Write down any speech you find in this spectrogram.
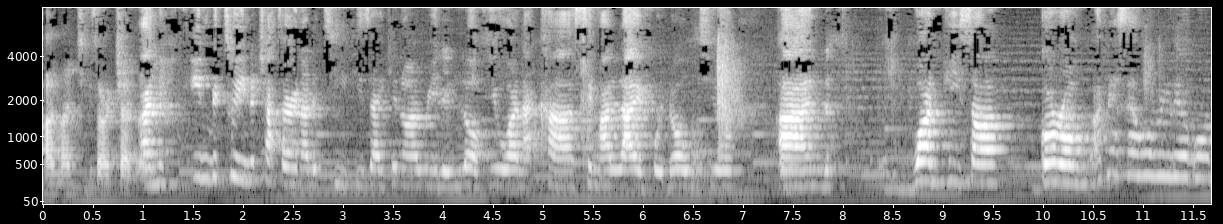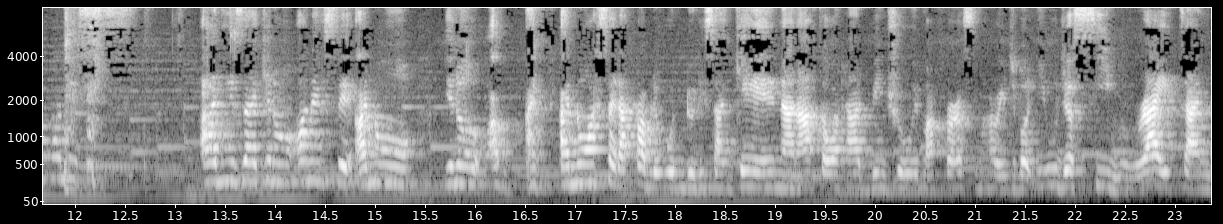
And my teeth are chattering. And in between the chattering and the teeth, he's like, you know, I really love you and I can't see my life without you. And one piece of go wrong. I mean, I say, oh, really, I go on this. And he's like, you know, honestly, I know, you know, I, I, I know I said I probably wouldn't do this again. And after what I'd been through with my first marriage, but you just seem right. And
